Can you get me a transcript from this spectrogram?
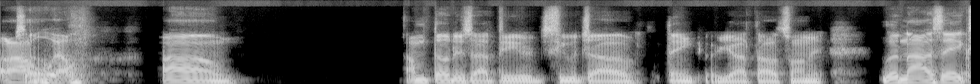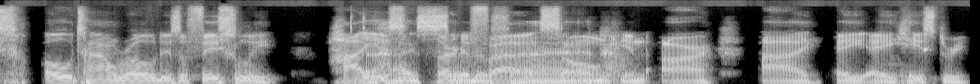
Oh So- well. Um, I'm gonna throw this out there to see what y'all think or y'all thoughts on it. Lil Nas X Old Town Road is officially highest highest certified, certified. song in RIAA history.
